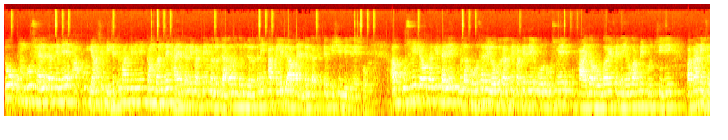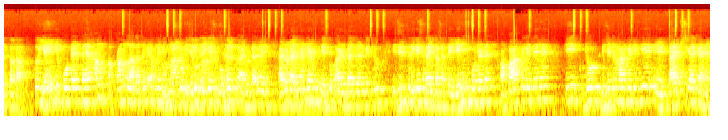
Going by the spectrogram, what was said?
तो उनको सेल करने में आपको यहाँ से डिजिटल मार्केटिंग में कम बंदे हायर करने पड़ते हैं। मतलब ज़्यादा बंदों की ज़रूरत नहीं अकेले भी आप हैंडल कर सकते हो किसी बिज़नेस को। अब उसमें क्या होता कि पहले मतलब बहुत सारे लोग रखने पड़ते थे और उसमें फ़ायदा होगा या फिर नहीं होगा, हमें कुछ चीज़ें पता नहीं चलता था। तो यही इंपॉर्टेंट है, हम कम लागत में अपने बिज़नेस को इजिली तरीके से गूगल एडवर्टाइजमेंट या फिर फेसबुक एडवर्टाइजमेंट के थ्रू इजिली तरीके से रैंक कर सकते हैं। यही इंपॉर्टेंट है। अब बात कर लेते हैं कि जो डिजिटल मार्केटिंग के टाइप्स क्या क्या हैं।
